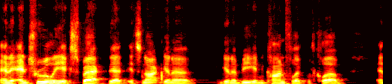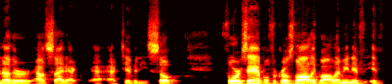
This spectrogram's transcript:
and, and truly expect that it's not going to be in conflict with club and other outside act, activities. So, for example, for girls volleyball, I mean, if if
